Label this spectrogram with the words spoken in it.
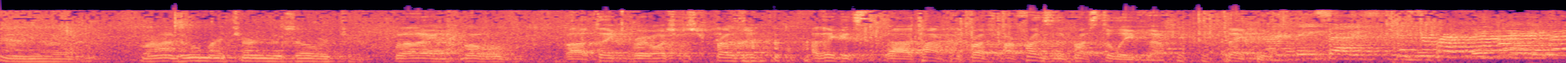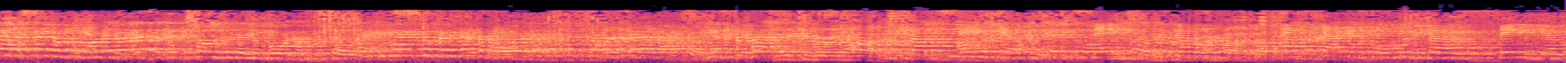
And uh, Ron, who am I turning this over to? Well, well uh, thank you very much, Mr. President. I think it's uh, time for the press, our friends in the press to leave now. Thank you. Thanks, guys. Mr. President, are you ready to take a visit the children in the border facility? Are you ready to visit the border? Mr. President? Thank you very much. Thank you. Thank you. Thank you very much. Thanks, guys. Thank you.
